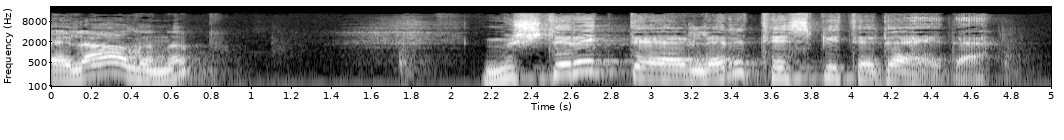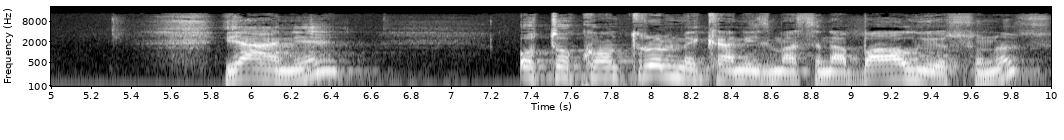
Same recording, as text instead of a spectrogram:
ele alınıp müşterek değerleri tespit ede ede. Yani otokontrol mekanizmasına bağlıyorsunuz.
